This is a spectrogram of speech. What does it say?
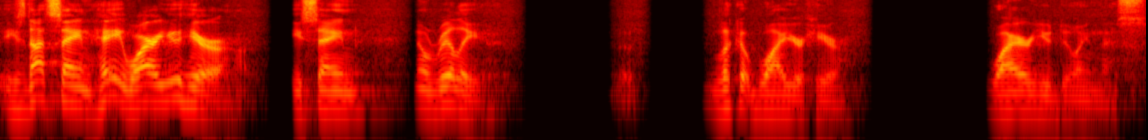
he's not saying, Hey, why are you here? He's saying, No, really, look at why you're here. Why are you doing this?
